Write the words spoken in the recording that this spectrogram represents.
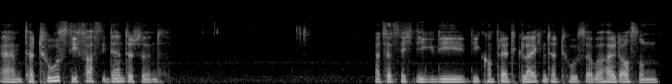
ähm, Tattoos, die fast identisch sind. Hat jetzt nicht die, die, die komplett gleichen Tattoos, aber halt auch so, ein,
